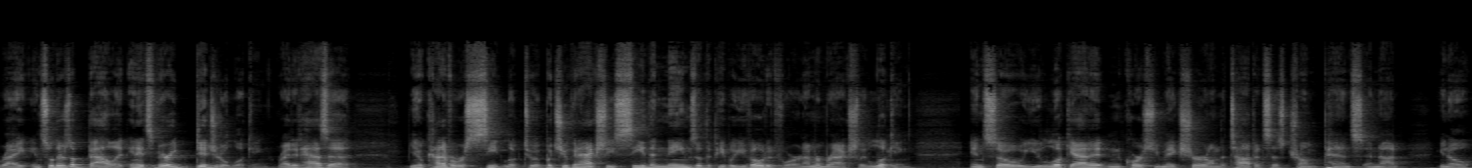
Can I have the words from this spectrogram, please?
right? And so there's a ballot, and it's very digital looking, right? It has a, you know, kind of a receipt look to it, but you can actually see the names of the people you voted for. And I remember actually looking. And so you look at it, and of course, you make sure on the top it says Trump Pence and not, you know,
